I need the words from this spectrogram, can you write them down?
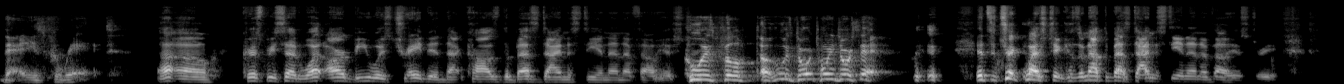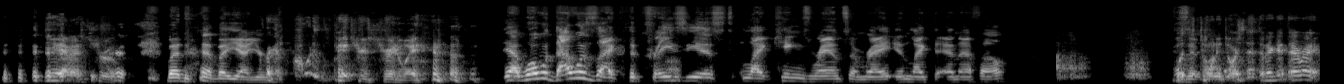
That is correct. Uh oh. Crispy said, "What RB was traded that caused the best dynasty in NFL history?" Who is Philip? Uh, who is Dor- Tony Dorsett? It's a trick question because they're not the best dynasty in NFL history. Yeah, that's true. But but yeah, you're right. Who did the Patriots trade away? Yeah, what would that was like the craziest like King's ransom, right? In like the NFL. Was it Tony Dorsett? Did I get that right?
